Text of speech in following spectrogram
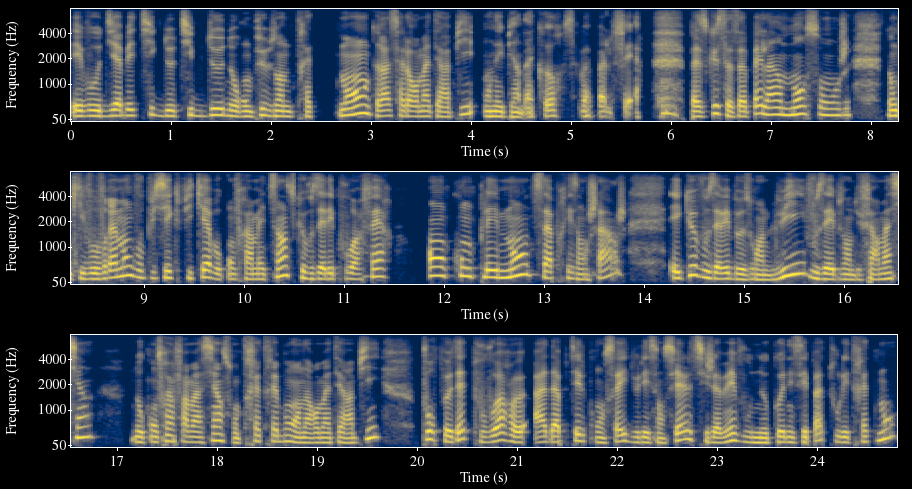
et vos diabétiques de type 2 n'auront plus besoin de traitement grâce à l'aromathérapie, on est bien d'accord, ça va pas le faire. Parce que ça s'appelle un mensonge. Donc, il faut vraiment que vous puissiez expliquer à vos confrères médecins ce que vous allez pouvoir faire en complément de sa prise en charge et que vous avez besoin de lui, vous avez besoin du pharmacien. Nos confrères pharmaciens sont très très bons en aromathérapie pour peut-être pouvoir euh, adapter le conseil d'huile essentielle si jamais vous ne connaissez pas tous les traitements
